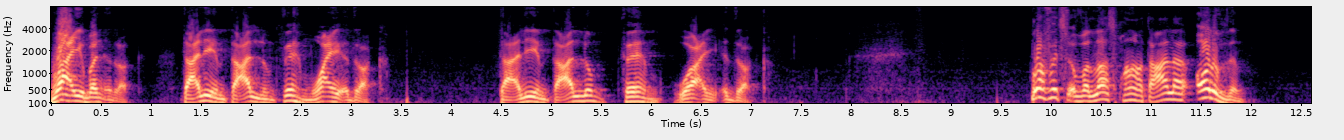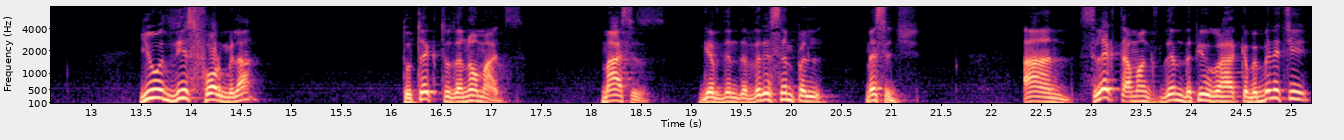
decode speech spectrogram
وعي وبعدين ادراك تعليم تعلم فهم وعي ادراك تعليم تعلم فهم وعي ادراك prophets of Allah subhanahu wa ta'ala all of them use this formula to take to the nomads masses give them the very simple message and select amongst them the people who have capability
